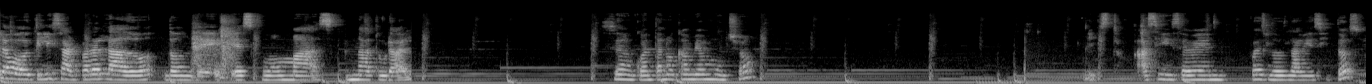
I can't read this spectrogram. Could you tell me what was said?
lo voy a utilizar para el lado donde es como más natural. Se dan cuenta no cambia mucho. Listo, así se ven pues los labiecitos.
